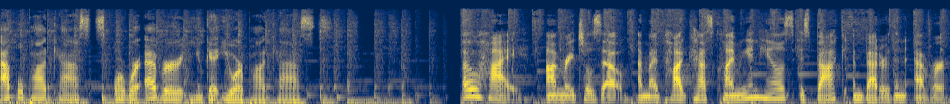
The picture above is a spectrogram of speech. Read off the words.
Apple Podcasts, or wherever you get your podcasts. Oh, hi, I'm Rachel Zoe, and my podcast, Climbing in Heels, is back and better than ever.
